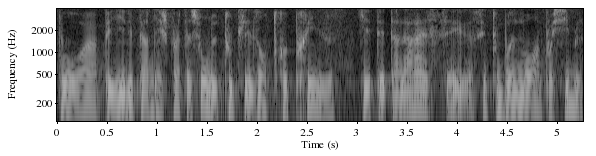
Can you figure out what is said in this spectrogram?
pour euh, payer les pertes d'exploitation de toutes les entreprises qui étaient à l'arrêt. C'est tout bonnement impossible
